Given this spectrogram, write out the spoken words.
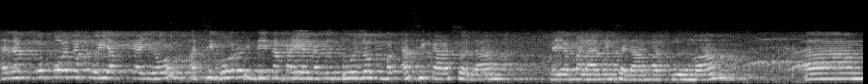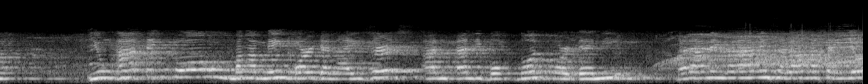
Alam ko po na puyap kayo at siguro hindi na kayo natutulog, mag-asikaso lang. Kaya maraming salamat po, ma'am. Um, yung ating pong mga main organizers, ang talibok nun for Lenny. Maraming maraming salamat sa inyo.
